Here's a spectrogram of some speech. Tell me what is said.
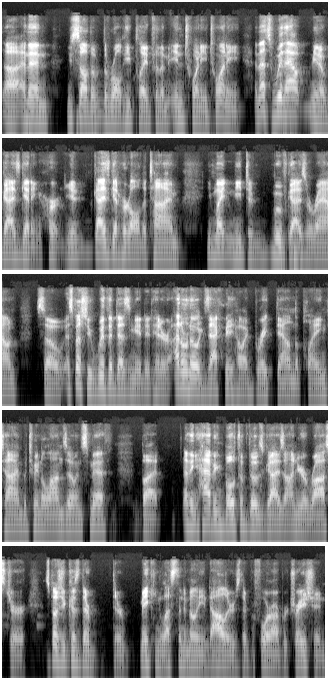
Uh, and then you saw the, the role he played for them in 2020 and that's without you know guys getting hurt. You guys get hurt all the time. You might need to move guys around. So especially with a designated hitter i don't know exactly how i'd break down the playing time between Alonso and smith but i think having both of those guys on your roster especially because they're they're making less than a million dollars they're before arbitration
